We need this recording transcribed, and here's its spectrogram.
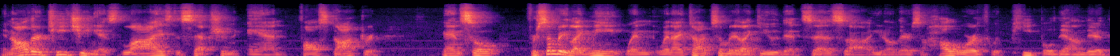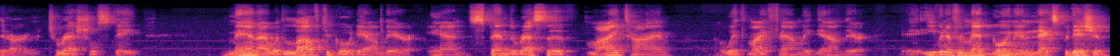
and all they're teaching is lies, deception, and false doctrine. And so, for somebody like me, when when I talk to somebody like you that says, uh, you know, there's a hollow earth with people down there that are in a terrestrial state, man, I would love to go down there and spend the rest of my time with my family down there, even if it meant going in an expedition.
